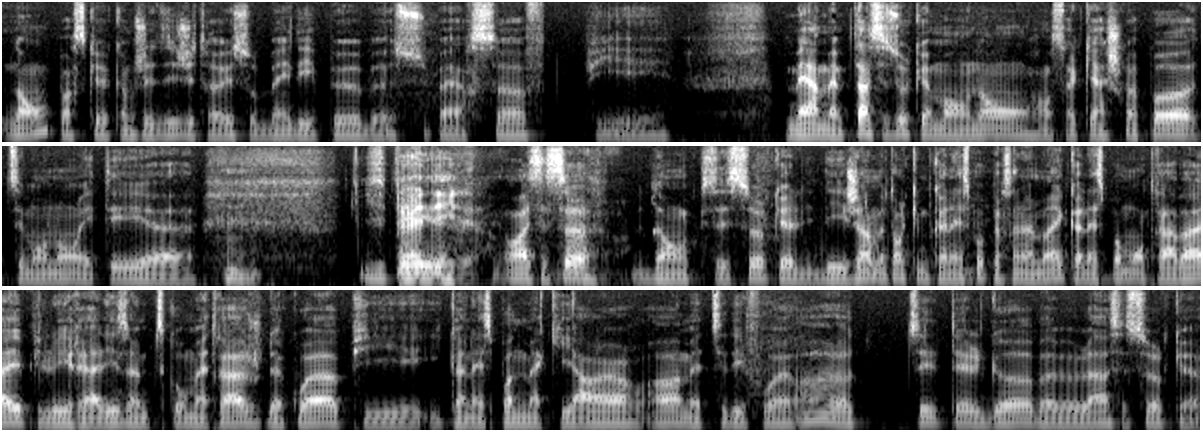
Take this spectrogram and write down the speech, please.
non, parce que comme je l'ai dit, j'ai travaillé sur bien des pubs euh, super soft. Puis... Mais en même temps, c'est sûr que mon nom, on se le cachera pas. Tu sais, mon nom était. euh, était- tradé, là. Ouais, c'est ça. Donc, c'est sûr que des gens, mettons, qui me connaissent pas personnellement, ils connaissent pas mon travail, puis là, ils réalisent un petit court-métrage de quoi, puis ils connaissent pas de maquilleur. Ah, mais tu sais, des fois, ah, tu sais, tel gars, blablabla, c'est sûr que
